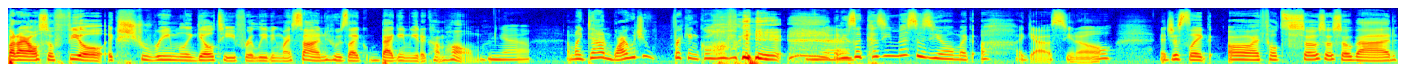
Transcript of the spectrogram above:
But I also feel extremely guilty for leaving my son who's like begging me to come home. Yeah. I'm like, Dad, why would you freaking call me? Yeah. And he's like, because he misses you. I'm like, Ugh, I guess, you know? It's just like, oh, I felt so, so, so bad.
